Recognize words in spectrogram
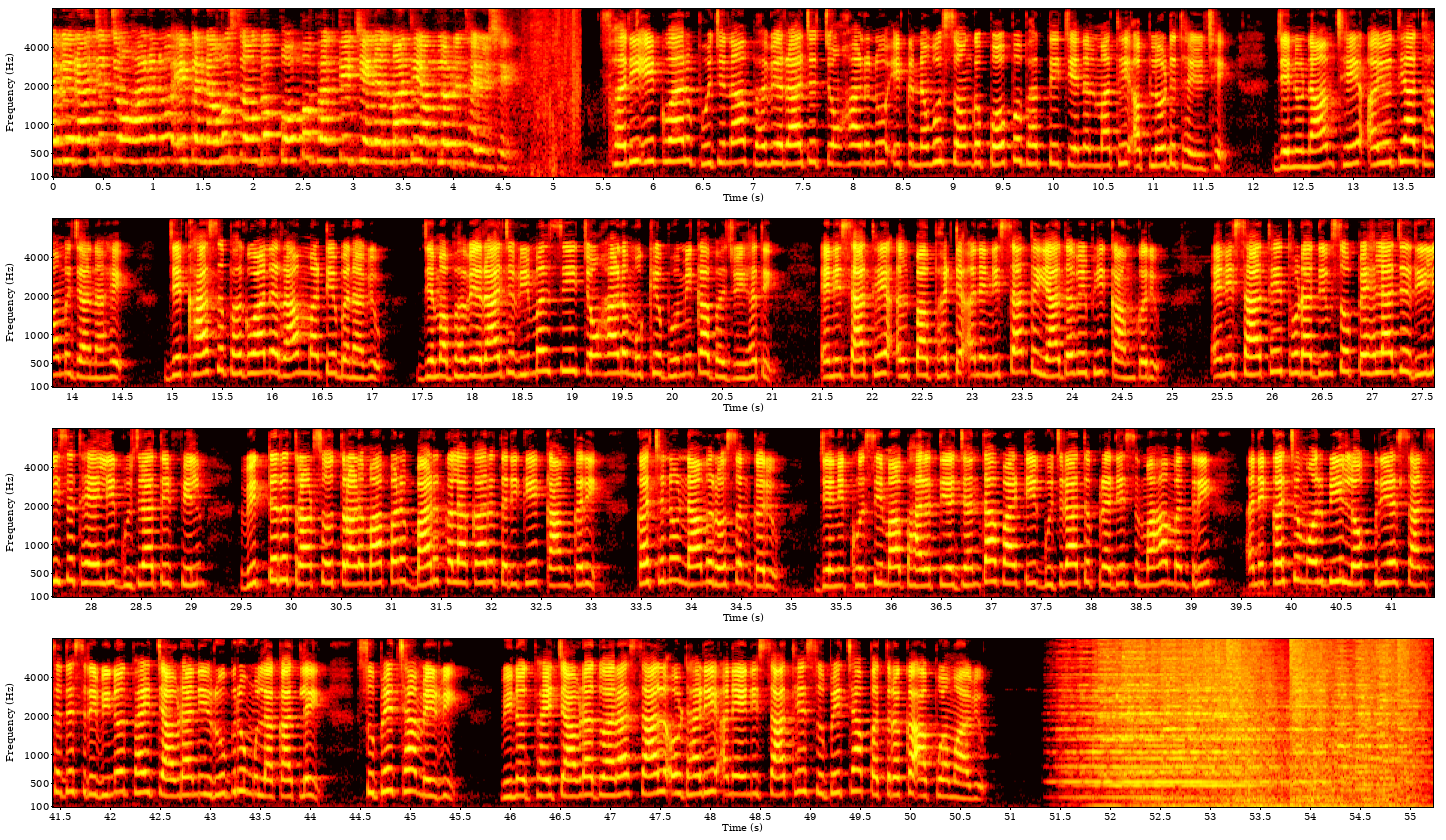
હવે રાજ ચૌહાણનું એક નવું સોંગ પોપ ભક્તિ ચેનલમાંથી અપલોડ થયું છે. ફરી એકવાર ભુજના ભવ્યરાજ ચૌહાણનું એક નવું સોંગ પોપ ભક્તિ ચેનલમાંથી અપલોડ થયું છે, જેનું નામ છે અયોધ્યા ધામ જાના હે, જે ખાસ ભગવાન રામ માટે બનાવ્યું, જેમાં ભવ્યરાજ વિમલસિંહ ચૌહાણ મુખ્ય ભૂમિકા ભજવી હતી. એની સાથે અલ્પા ભટ્ટ અને નિશાંત યાદવે બી કામ કર્યું. એની સાથે થોડા દિવસો પહેલાં જ રિલીઝ થયેલી ગુજરાતી ફિલ્મ વિક્ટર ત્રણસો ત્રણમાં પણ બાળ કલાકાર તરીકે કામ કરી કચ્છનું નામ રોશન કર્યું, જેની ખુશીમાં ભારતીય જનતા પાર્ટી, ગુજરાત પ્રદેશ મહામંત્રી અને કચ્છ મોરબી લોકપ્રિય સાંસદ શ્રી વિનોદભાઈ ચાવડાની રૂબરૂ મુલાકાત લઈ શુભેચ્છા મેળવી. વિનોદભાઈ ચાવડા દ્વારા સાલ ઓઢાડી અને એની સાથે શુભેચ્છા પત્રક આપવામાં આવ્યું.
